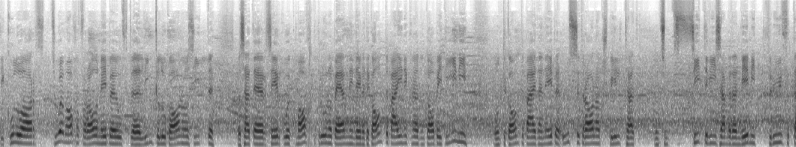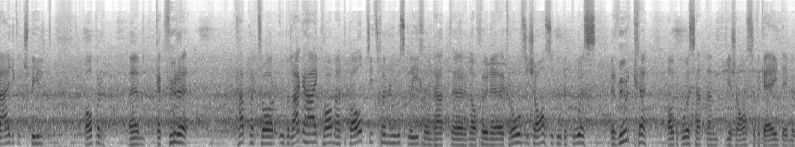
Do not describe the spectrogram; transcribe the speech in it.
die Couloirs zumachen, vor allem eben auf der linken Lugano-Seite. Das hat er sehr gut gemacht, Bruno Bern, indem er den Gantenbein reingenommen und da Bedini und der Gantenbein dann eben außen dran gespielt hat. Und zum Seitenweise haben wir dann wie mit drei Verteidigern gespielt, aber ähm, gegen Führer hat man zwar Überlegenheit gehabt, man hat den Ballbesitz können ausgleichen und hat äh, noch eine große Chance durch den Bus erwirken aber der Bus hat dann die Chance vergeben, indem er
